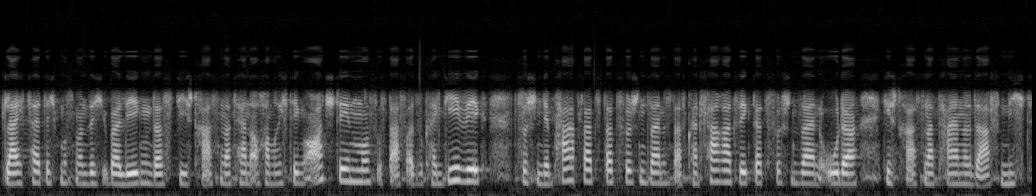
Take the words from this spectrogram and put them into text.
Gleichzeitig muss man sich überlegen, dass die Straßenlaterne auch am richtigen Ort stehen muss. Es darf also kein Gehweg zwischen dem Parkplatz dazwischen sein, es darf kein Fahrradweg dazwischen sein oder die Straßenlaterne darf nicht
